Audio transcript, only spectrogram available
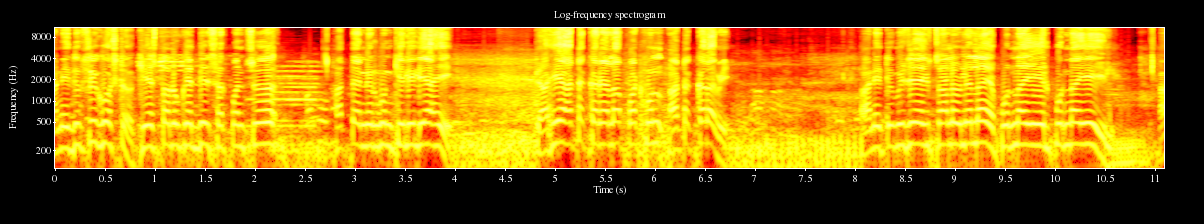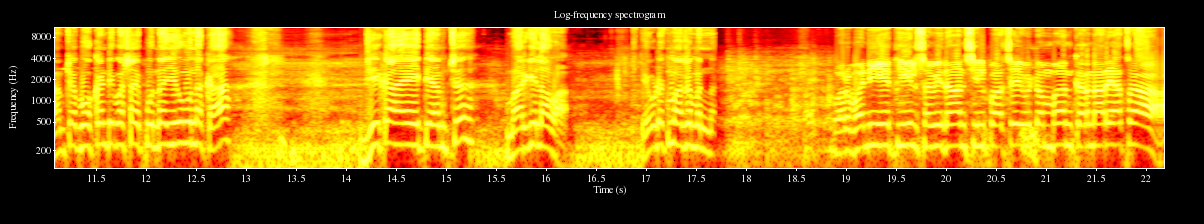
आणि दुसरी गोष्ट केस तालुक्यातील सरपंच हत्या निर्गुण केलेली आहे. त्याही अटक करायला पाठवून अटक करावे. आणि तुम्ही जे चालवलेलं आहे पुन्हा येईल पुन्हा येईल. आमच्या बोखंडी बसाय पुन्हा येऊ नका. जे काय आहे ते आमचं मार्गी लावा. एवढंच माझं म्हणणं. आहे. परभणी येथील संविधान शिल्पाचे विटंबन करणाऱ्याचा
